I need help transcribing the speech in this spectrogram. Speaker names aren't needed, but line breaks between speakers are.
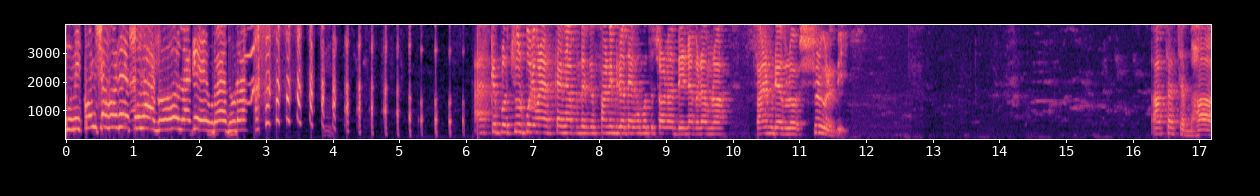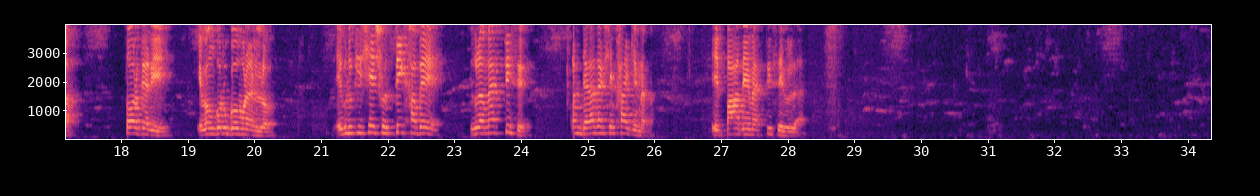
তুমি কোন শহরে পোলা গো? লাগে উড়া ধুরা।
আজকে প্রচুর পরিমাণে আজকে আমি আপনাদেরকে ফানি ভিডিও দেখাবো, তো চলো দেরি না করে আমরা ফানি ভিডিওগুলো শুরু করে দিই। আচ্ছা আচ্ছা ভাত, তরকারি এবং গরু গোবর আনলো। এগুলো কি সে সত্যিই খাবে? এগুলো মাখতিছে আচ্ছা দেখা যাক সে খায় কিনা। এই পা দিয়ে মাখতিছে এগুলা।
